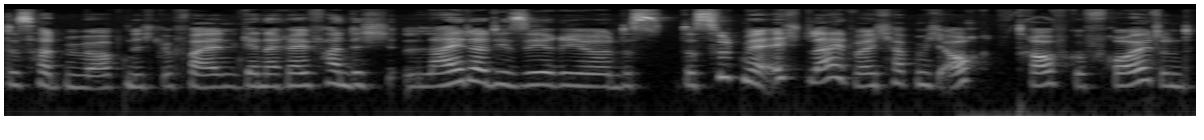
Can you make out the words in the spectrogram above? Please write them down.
das hat mir überhaupt nicht gefallen. Generell fand ich leider die Serie, und das, das tut mir echt leid, weil ich habe mich auch drauf gefreut und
